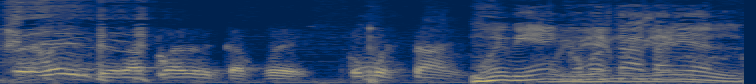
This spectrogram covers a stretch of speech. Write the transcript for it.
Excelente, Rafael del Café. ¿Cómo están? Muy bien, Muy ¿cómo bien, estás, muy bien. Ariel?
